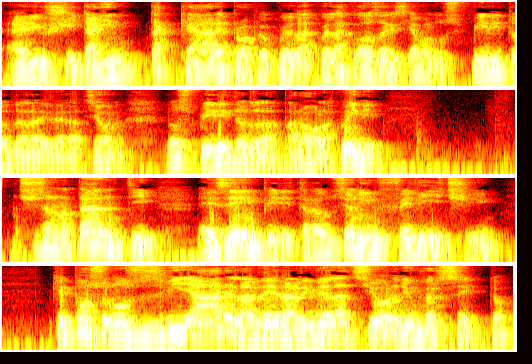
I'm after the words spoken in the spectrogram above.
è riuscito a intaccare proprio quella, quella, cosa che si chiama lo spirito della rivelazione, lo spirito della parola. Quindi ci sono tanti esempi di traduzioni infelici che possono sviare la vera rivelazione di un versetto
